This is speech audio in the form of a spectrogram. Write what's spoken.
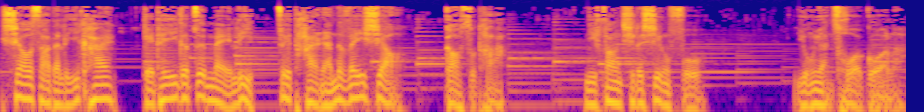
潇洒的离开，给他一个最美丽、最坦然的微笑，告诉他：你放弃了幸福，永远错过了。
